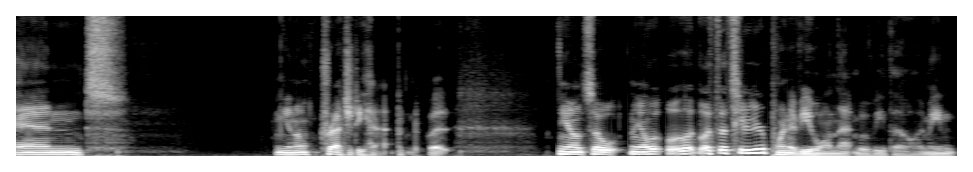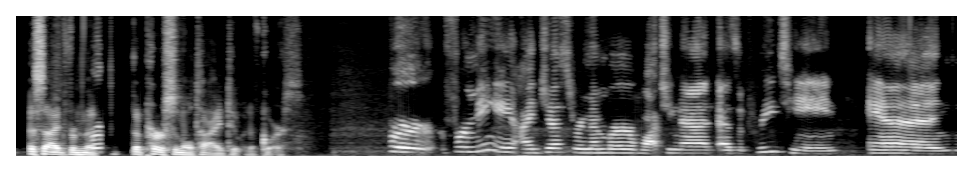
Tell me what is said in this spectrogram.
And you know, tragedy happened, but you know, so you know, let's let's hear your point of view on that movie, though. I mean, aside from the the personal tie to it, of course for for me, I just remember watching that as a preteen, and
